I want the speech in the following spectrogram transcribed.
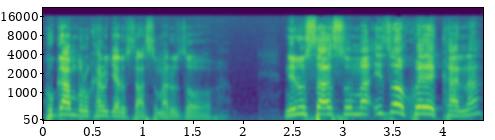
kugamburuka rujya rusasuma ruzoba ni rusasuma izokwerekana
